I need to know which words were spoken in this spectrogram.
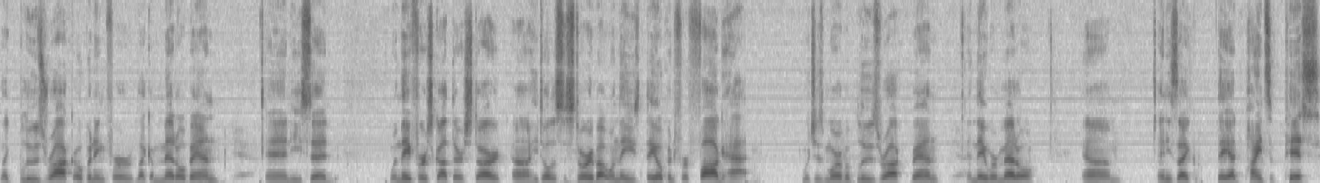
like blues rock opening for like a metal band. Yeah. And he said when they first got their start, uh, he told us a story about when they they opened for Foghat, which is more of a blues rock band, Yeah. And they were metal. Um, and he's like, they had pints of piss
